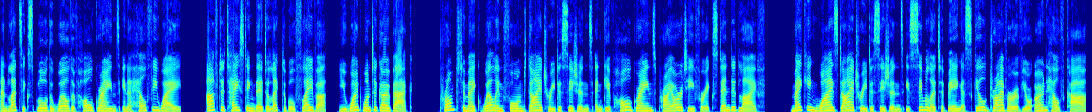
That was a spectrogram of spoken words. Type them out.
and let's explore the world of whole grains in a healthy way. After tasting their delectable flavor, you won't want to go back. Prompt to make well informed dietary decisions and give whole grains priority for extended life. Making wise dietary decisions is similar to being a skilled driver of your own health car.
